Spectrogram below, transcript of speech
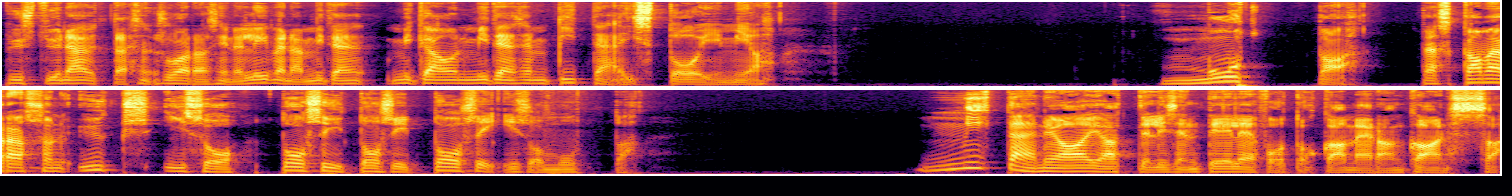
pystyy näyttämään sen suoraan siinä livenä, miten, mikä on, miten sen pitäisi toimia. Mutta tässä kamerassa on yksi iso, tosi, tosi, tosi iso mutta. Mitä ne ajatteli sen telefotokameran kanssa?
